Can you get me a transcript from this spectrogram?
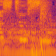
just to see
